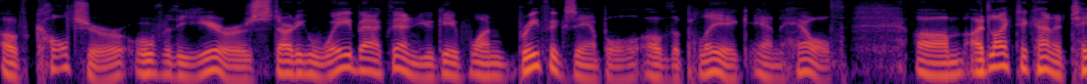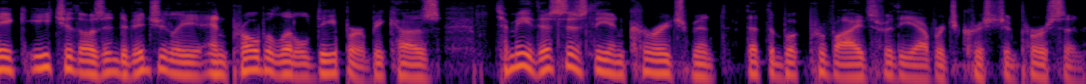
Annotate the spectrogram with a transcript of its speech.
of culture over the years, starting way back then. You gave one brief example of the plague and health. Um, I'd like to kind of take each of those individually and probe a little deeper because to me, this is the encouragement that the book provides for the average Christian person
